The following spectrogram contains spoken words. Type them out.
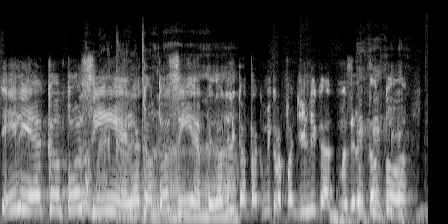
ele é cantor Não sim, é ele é cantor, cantor sim, não. apesar dele cantar com o microfone desligado, mas ele é cantor.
